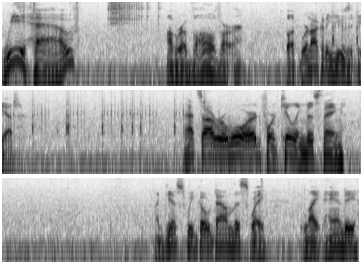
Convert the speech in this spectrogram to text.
we have a revolver. But we're not going to use it yet. That's our reward for killing this thing. I guess we go down this way. Light handy.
